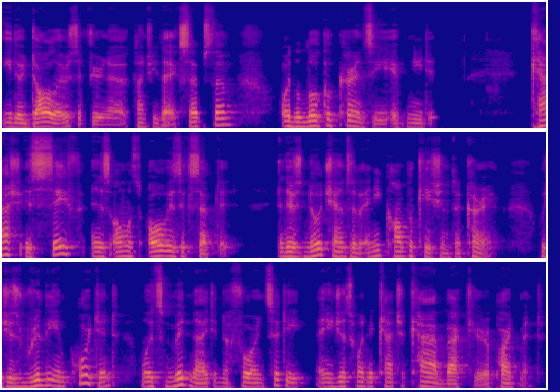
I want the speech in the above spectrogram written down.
either dollars if you're in a country that accepts them, or the local currency if needed. Cash is safe and is almost always accepted, and there's no chance of any complications occurring, which is really important when it's midnight in a foreign city and you just want to catch a cab back to your apartment.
